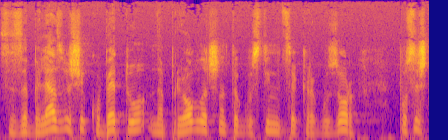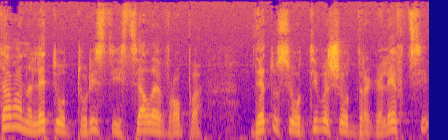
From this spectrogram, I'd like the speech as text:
се забелязваше кубето на приоблачната гостиница Крагозор, посещава лети от туристи из цяла Европа, дето се отиваше от драгалевци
